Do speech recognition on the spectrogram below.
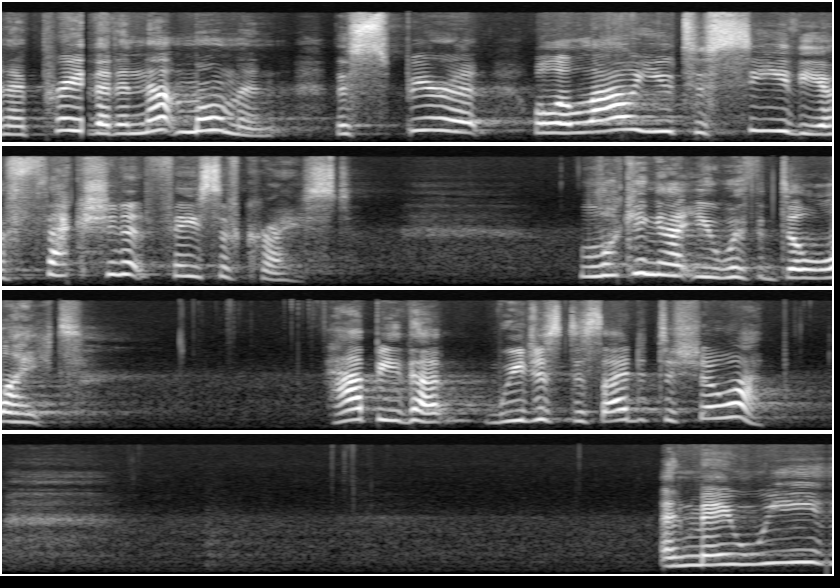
And I pray that in that moment, the Spirit will allow you to see the affectionate face of Christ looking at you with delight, happy that we just decided to show up. And may we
